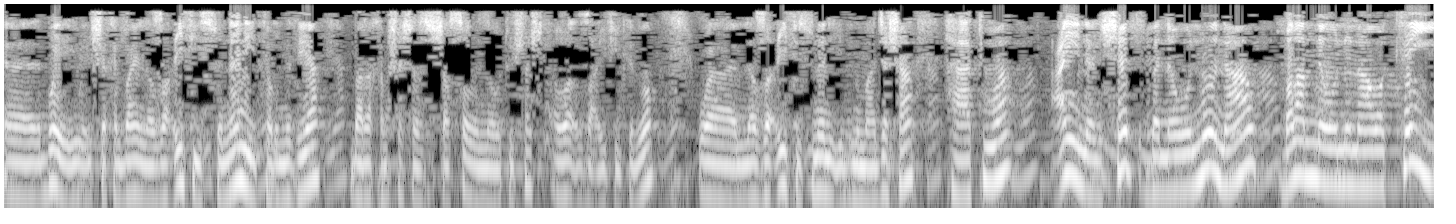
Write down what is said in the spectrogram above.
آه، بوي الشيخ الباين لضعيف سنن ترمذية برقم شش شصو إنه تشش أو ضعيف كذو ولضعيف سنن ابن ماجشة هاتوا عين الشد بنونو ناو بلام نونو ناو كي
